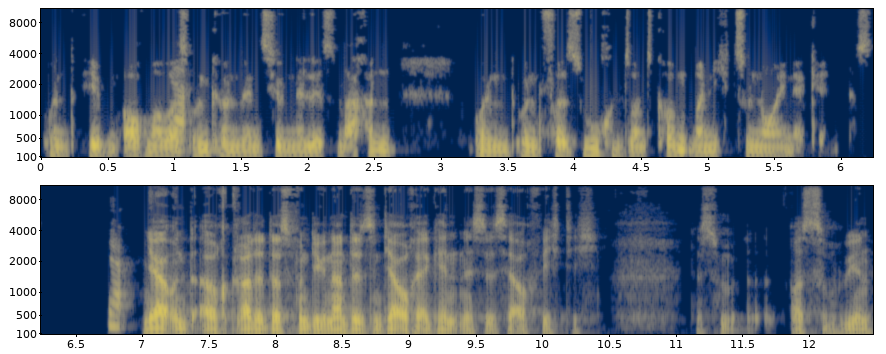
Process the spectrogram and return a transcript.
und eben auch mal was ja. Unkonventionelles machen und, und versuchen, sonst kommt man nicht zu neuen Erkenntnissen. Ja. ja, und auch gerade das von dir genannte sind ja auch Erkenntnisse, ist ja auch wichtig, das auszuprobieren.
